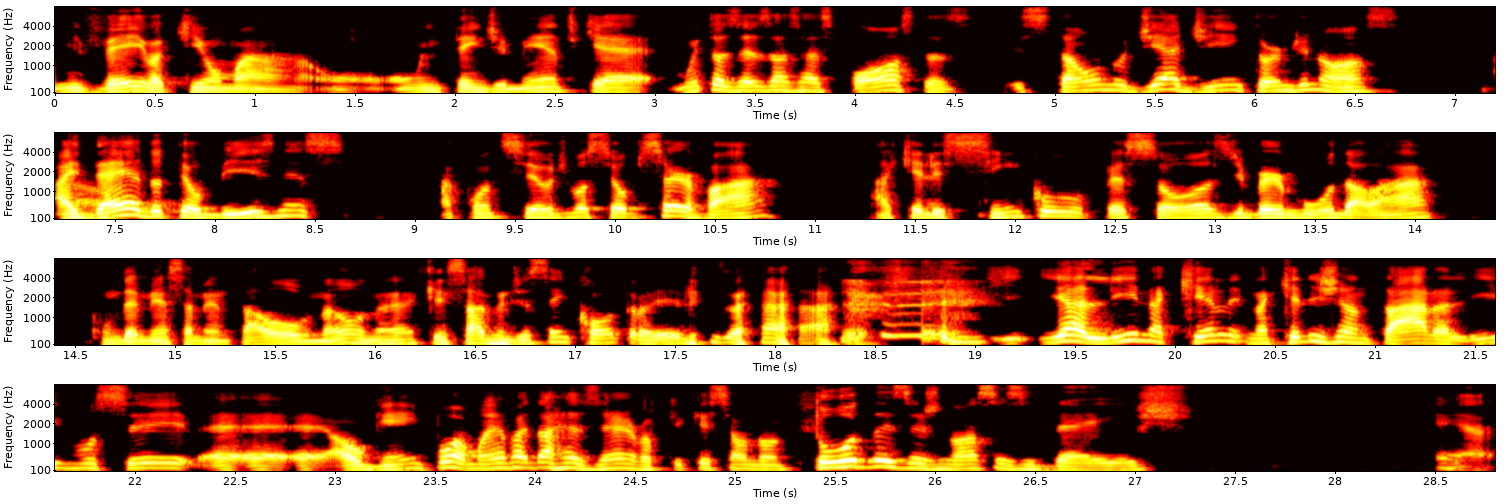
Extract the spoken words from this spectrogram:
me veio aqui uma, um, um entendimento que é muitas vezes as respostas estão no dia a dia em torno de nós. A Ah. ideia do teu business aconteceu de você observar aqueles cinco pessoas de bermuda lá com demência mental ou não, né? Quem sabe um dia você encontra eles. e, e, ali, naquele, naquele jantar ali, você. É, é, é, alguém, pô, amanhã vai dar reserva, porque que esse é o nome? Todas as nossas ideias. É,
